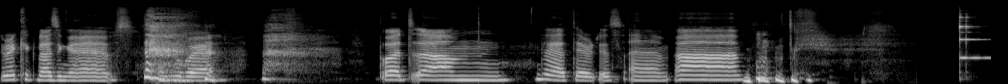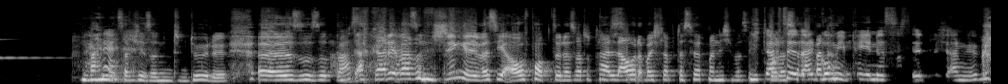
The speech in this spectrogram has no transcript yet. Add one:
recognizing abs everywhere but um there there it is um uh, Mann, jetzt habe ich hier so ein Dödel. Äh, so, so, Was? Ach, gerade war so ein Jingle, was hier aufpoppte und das war total laut, aber ich glaube, das hört man nicht übers ich Mikro. dachte das hört dein gummipenis ist endlich angekommen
